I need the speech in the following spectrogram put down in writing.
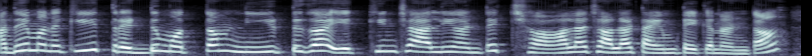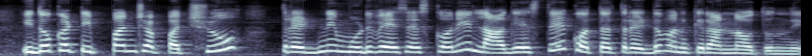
అదే మనకి థ్రెడ్ మొత్తం నీట్గా ఎక్కించాలి అంటే చాలా చాలా టైం టేకన్ అంట. ఇదొక టిప్ అని చెప్పచ్చు. థ్రెడ్ని ముడి వేసేసుకొని లాగేస్తే కొత్త థ్రెడ్ మనకి రన్ అవుతుంది.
